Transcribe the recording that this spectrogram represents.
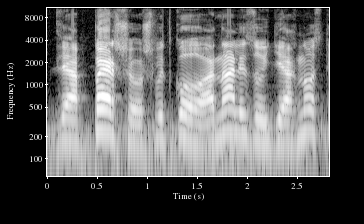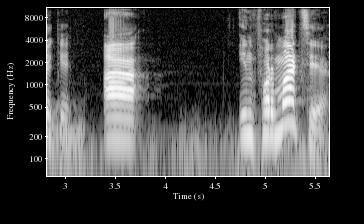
для першого швидкого аналізу і діагностики, а інформація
